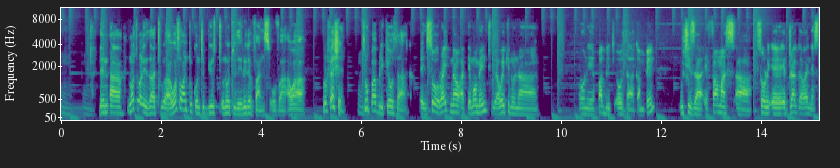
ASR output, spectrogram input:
mm. then uh, not only that we also want to contribute you know to the relevance of uh, our profession mm. through public health uh, campaign so right now at the moment we are working on a on a public health uh, campaign which is uh, a farmers uh, sorry a, a drug awareness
